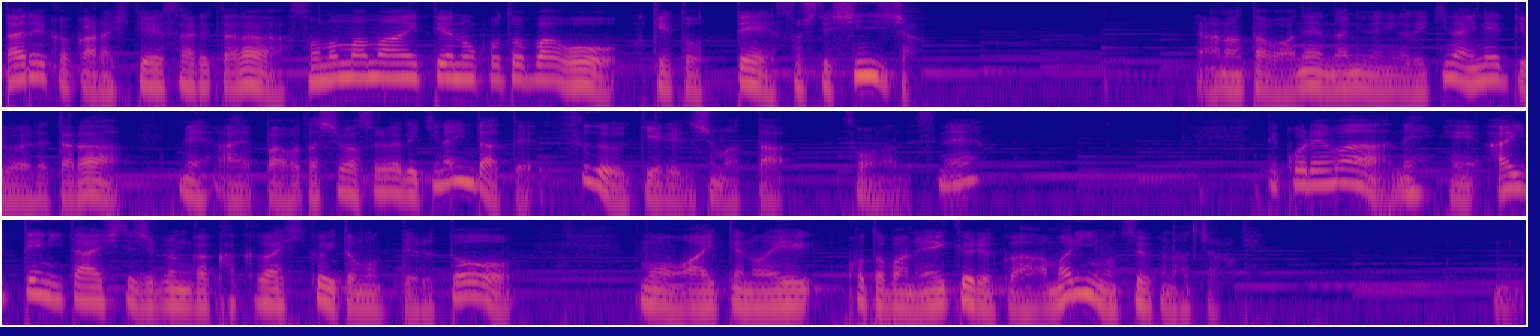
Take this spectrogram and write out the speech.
誰かから否定されたら、そのまま相手の言葉を受け取って、そして信じちゃう。あなたはね、何々ができないねって言われたら、ね、あ、やっぱ私はそれができないんだってすぐ受け入れてしまったそうなんですね。で、これはね、相手に対して自分が格が低いと思ってると、もう相手の言葉の影響力があまりにも強くなっちゃうわけ。うん、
